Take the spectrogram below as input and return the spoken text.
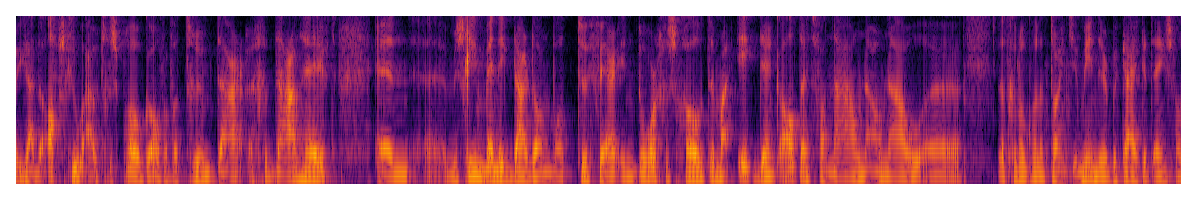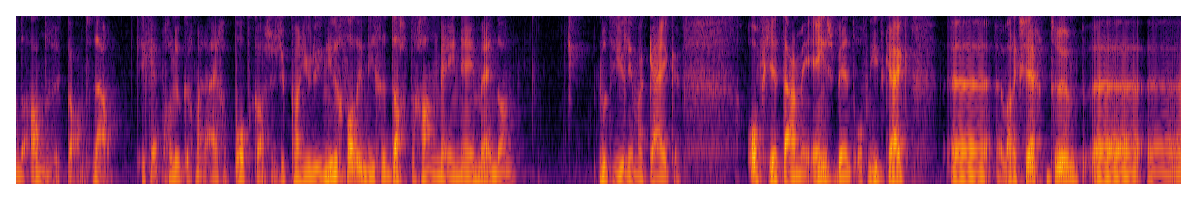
ja, de afschuw uitgesproken over wat Trump daar gedaan heeft. En uh, misschien ben ik daar dan wat te ver in doorgeschoten. Maar ik denk altijd van nou, nou, nou, uh, dat kan ook wel een tandje minder. Bekijk het eens van de andere kant. Nou, Ik heb gelukkig mijn eigen podcast, dus ik kan jullie in ieder geval in die gedachtegang meenemen. En dan moeten jullie maar kijken of je het daarmee eens bent of niet. Kijk, uh, wat ik zeg, Trump uh, uh,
